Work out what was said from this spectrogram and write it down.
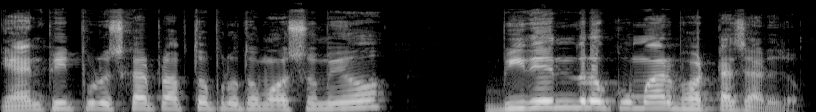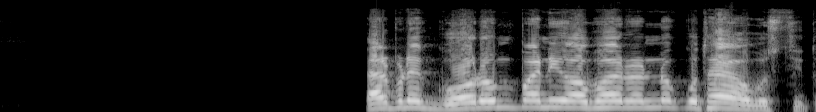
জ্ঞানপীঠ পুরস্কার প্রাপ্ত প্রথম অসমীয় বীরেন্দ্র কুমার ভট্টাচার্য। তারপরে গরম পানি অভয়ারণ্য কোথায় অবস্থিত?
